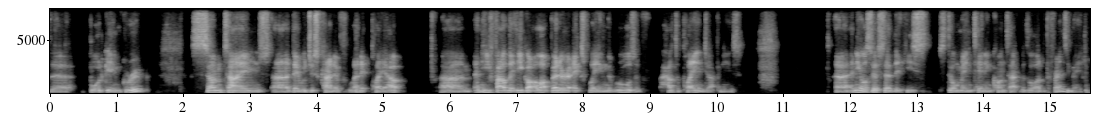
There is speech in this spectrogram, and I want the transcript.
the board game group. Sometimes uh, they would just kind of let it play out. Um, and he felt that he got a lot better at explaining the rules of how to play in Japanese. Uh, and he also said that he's still maintaining contact with a lot of the friends he made.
